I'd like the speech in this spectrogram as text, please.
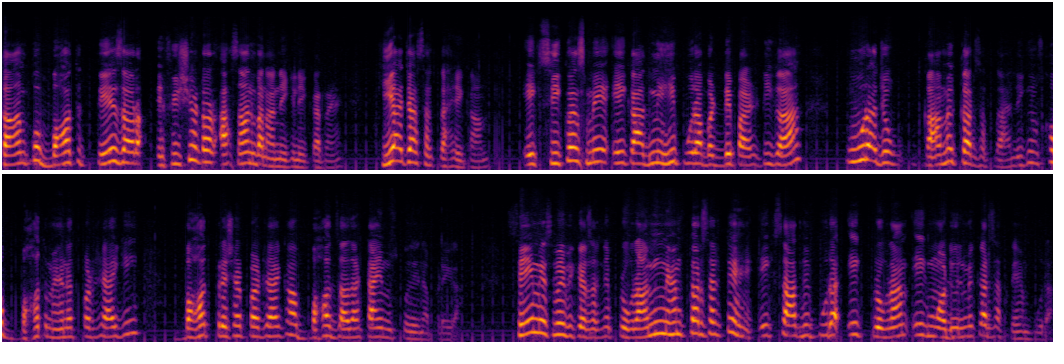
काम को बहुत तेज़ और एफिशिएंट और आसान बनाने के लिए कर रहे हैं। किया जा सकता है काम। एक सीक्वेंस में एक आदमी ही पूरा बर्थडे पार्टी का पूरा जो काम है कर सकता है, लेकिन उसको बहुत मेहनत पड़ जाएगी, बहुत प्रेशर पड़ जाएगा, बहुत ज़्यादा टाइम उसको देना पड़ेगा। सेम इसमें भी कर सकते हैं। प्रोग्रामिंग में हम कर सकते हैं। एक साथ में पूरा एक प्रोग्राम एक मॉड्यूल में कर सकते हैं हम पूरा।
